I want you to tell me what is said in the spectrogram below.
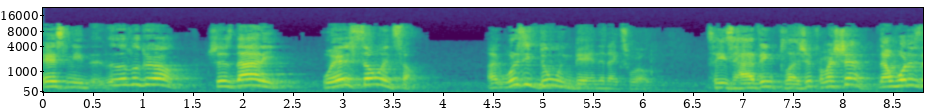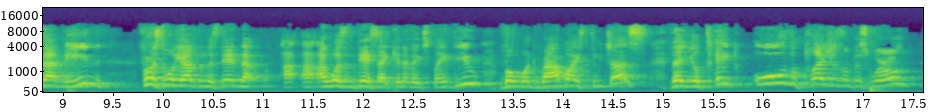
asked me, the little girl, she says, Daddy, where's so and so? What is he doing there in the next world? So he's having pleasure from Hashem. Now, what does that mean? First of all, you have to understand that I, I, wasn't there, so I can never explain to you. But what rabbis teach us, that you'll take all the pleasures of this world,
